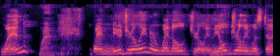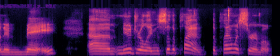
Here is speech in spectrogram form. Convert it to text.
When? When? When new drilling or when old drilling? The old drilling was done in May. Um, new drilling. So the plan, the plan was Surimo.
